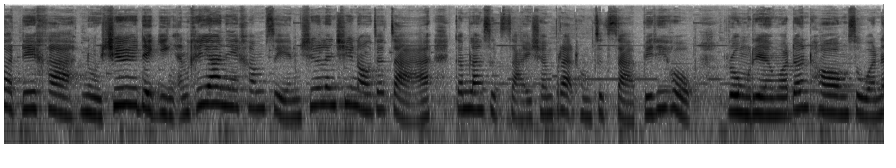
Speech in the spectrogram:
วัสดีค่ะ หนูชื่อเด็กหญิงอัญคยานีคำเสียนชื่อเล่นชื่อน้องจ๊ะจ๋ากำลังศึกษาชั้นประถมศึกษาปีที่ 6 โรงเรียนวัดดอนทอง สุวรรณ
